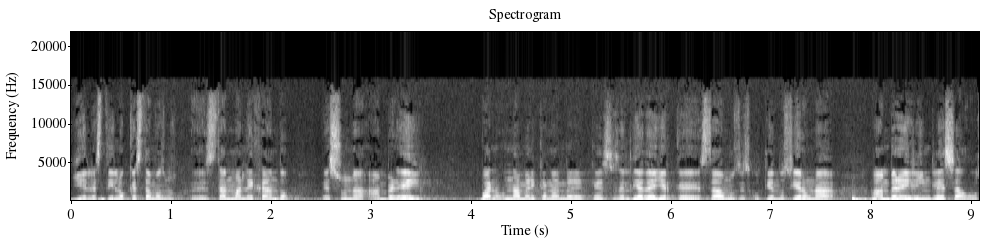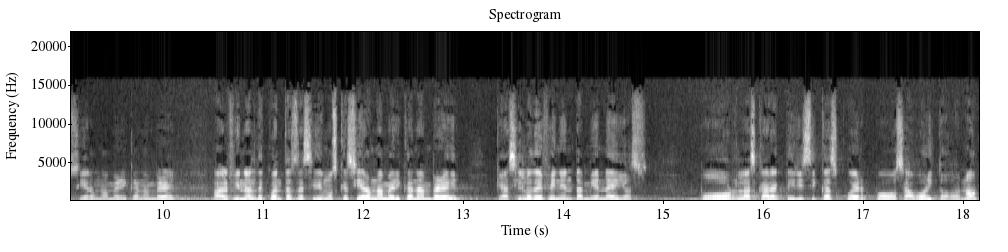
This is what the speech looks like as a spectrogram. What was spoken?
y el estilo que estamos están manejando es una Amber Ale. Bueno, una American Amber Ale, que ese es el día de ayer que estábamos discutiendo si era una Amber Ale inglesa o si era una American Amber Ale. Al final de cuentas decidimos que sí era una American Amber Ale, que así lo definen también ellos por las características, cuerpo, sabor y todo, ¿no?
